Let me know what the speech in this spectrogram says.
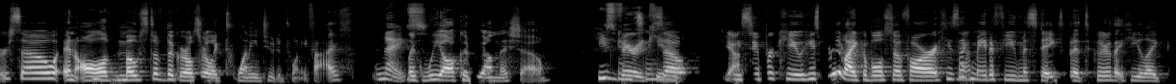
or so, and all of Mhm. most of the girls are like 22 to 25. Nice. Like we all could be on this show. He's very Insane. cute. So Yeah. he's super cute. He's pretty likable so far. He's like Yeah. made a few mistakes, but it's clear that he like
